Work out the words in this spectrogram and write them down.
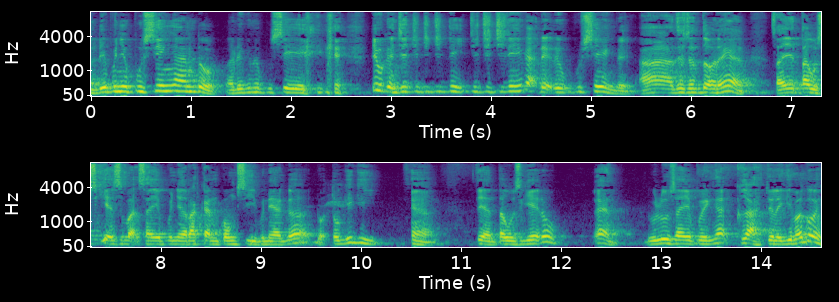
ya. dia punya pusingan tu. Dia kena pusing. dia bukan cici-cici kat dia, dia pusing dia. Ah, itu contoh dia kan. Saya tahu sikit sebab saya punya rakan kongsi peniaga, doktor gigi. Itu yang tahu sikit tu. Kan? Dulu saya pun ingat keras tu lagi bagus.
